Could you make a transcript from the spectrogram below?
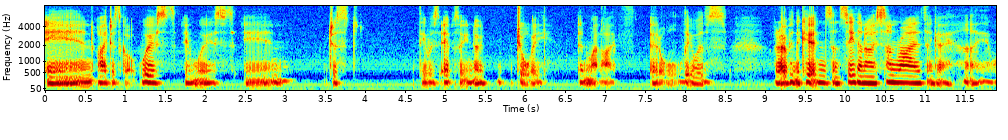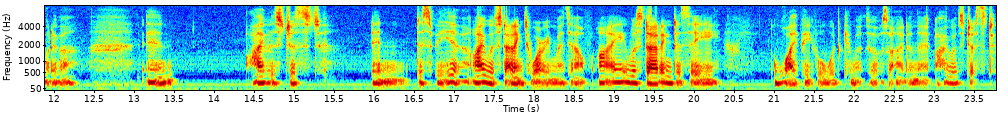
and I just got worse and worse, and just there was absolutely no joy in my life at all. There was, I'd open the curtains and see the nice sunrise and go, oh whatever. And I was just in despair. I was starting to worry myself. I was starting to see why people would commit suicide and that I was just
